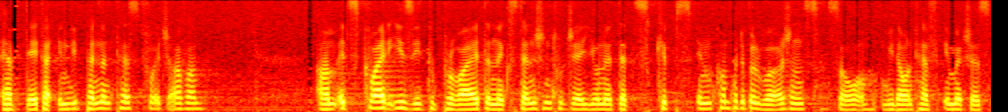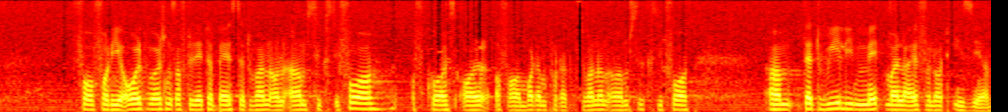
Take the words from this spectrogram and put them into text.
have data independent tests for each other. Um, it's quite easy to provide an extension to JUnit that skips incompatible versions, so we don't have images for, for the old versions of the database that run on ARM64. Of course, all of our modern products run on ARM64. Um, that really made my life a lot easier.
